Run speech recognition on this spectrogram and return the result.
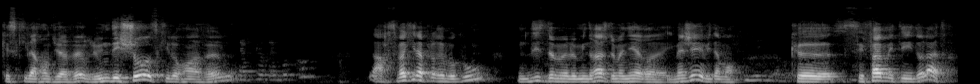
Qu'est-ce qui l'a rendu aveugle? L'une des choses qui le rend aveugle, Il a pleuré beaucoup. alors c'est pas qu'il a pleuré beaucoup, ils nous disent de, le Midrash de manière euh, imagée évidemment, que ces femmes étaient idolâtres.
